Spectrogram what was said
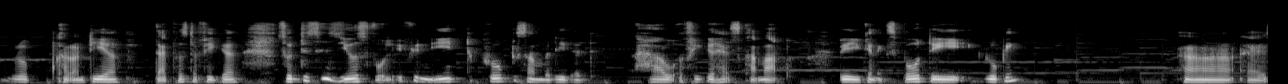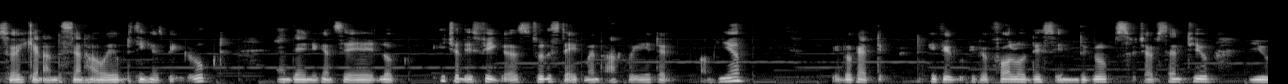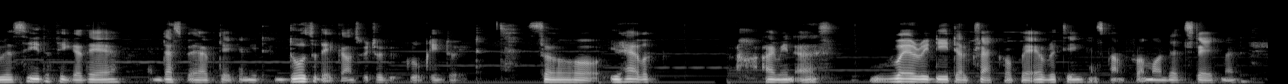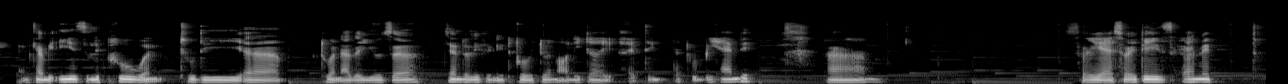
group current year. That was the figure. So this is useful if you need to prove to somebody that how a figure has come up where you can export the grouping uh, uh, so you can understand how everything has been grouped. And then you can say look each of these figures to the statement are created from here. You look at if you if you follow this in the groups which I've sent you you will see the figure there. And that's where I've taken it. And those are the accounts which will be grouped into it. So you have a I mean a very detailed track of where everything has come from on that statement and can be easily proven to the uh, to another user. Generally if you need to prove it to an auditor I, think that would be handy. Um, so yeah so it is and it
